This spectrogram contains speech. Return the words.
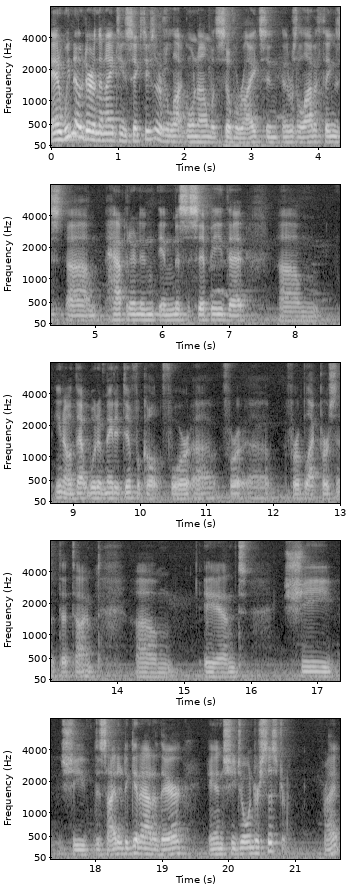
And we know during the 1960s there was a lot going on with civil rights, and there was a lot of things um, happening in, in Mississippi that, um, you know, that would have made it difficult for uh, for uh, for a black person at that time. Um, and she she decided to get out of there, and she joined her sister, right?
